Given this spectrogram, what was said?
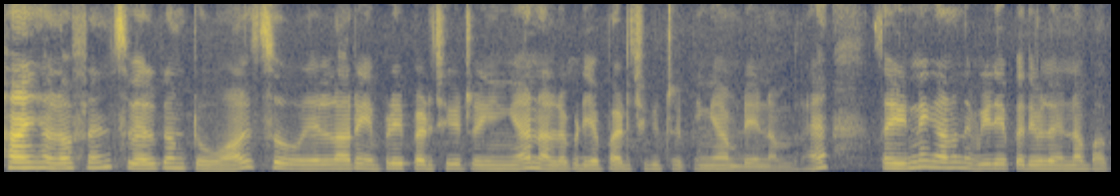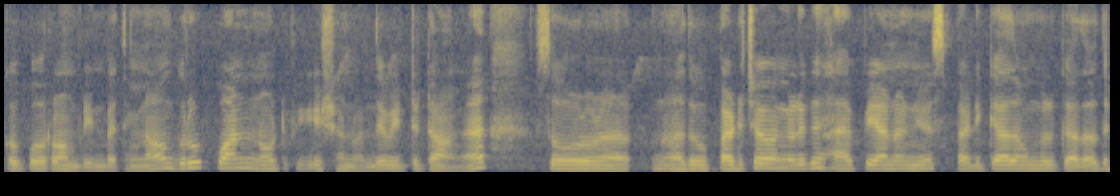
Hi hello friends welcome to all so எல்லோரும் எப்படி படிச்சுக்கிட்டு இருக்கீங்க? நல்லபடியாக படிச்சுக்கிட்டு இருப்பீங்க அப்படின்னு நம்புகிறேன் ஸோ இன்றைக்கான இந்த வீடியோ பதிவில் என்ன பார்க்க போகிறோம் அப்படின்னு பார்த்தீங்கன்னா குரூப் ஒன் நோட்டிஃபிகேஷன் வந்து விட்டுட்டாங்க. ஸோ அது படித்தவங்களுக்கு ஹாப்பியான நியூஸ் படிக்காதவங்களுக்கு அதாவது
